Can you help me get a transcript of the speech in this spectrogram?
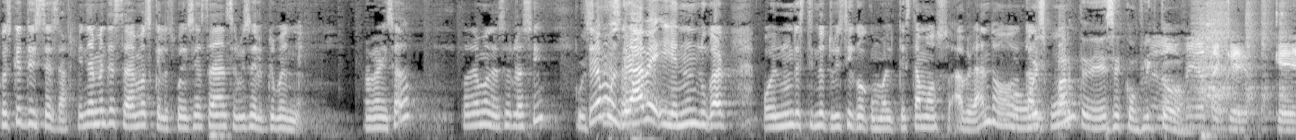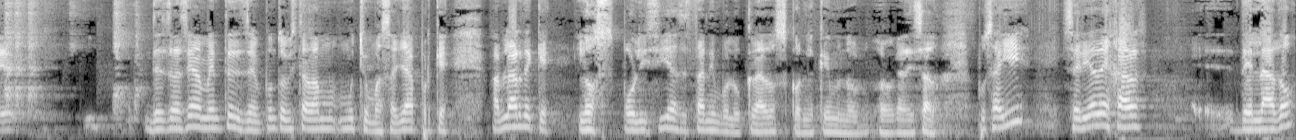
Pues qué tristeza. Finalmente sabemos que los policías están al servicio del crimen organizado. Podemos decirlo así. Pues Sería muy grave y en un lugar o en un destino turístico como el que estamos hablando. O es parte de ese conflicto. Pero fíjate que, que desgraciadamente desde mi punto de vista va mu- mucho más allá porque hablar de que los policías están involucrados con el crimen or- organizado, pues ahí sería dejar eh, de lado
